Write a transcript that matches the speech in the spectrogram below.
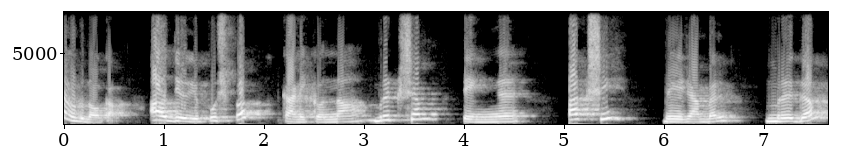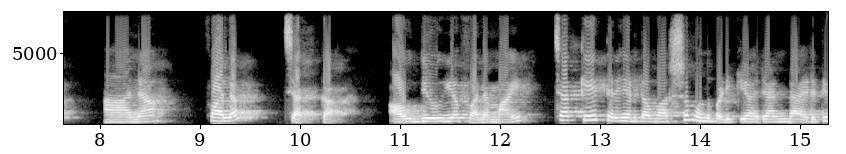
നമുക്ക് നോക്കാം. ഔദ്യോഗിക പുഷ്പം കണിക്കൊന്ന വൃക്ഷം തെങ്ങ് പക്ഷി വേഴാമ്പൽ മൃഗം ആന ഫലം ചക്ക. ഔദ്യോഗിക ഫലമായി ചക്കയെ തിരഞ്ഞെടുത്ത വർഷം ഒന്ന് പഠിക്കുക. രണ്ടായിരത്തി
